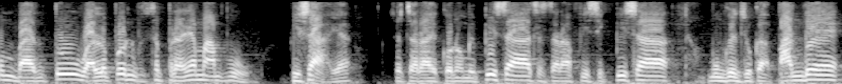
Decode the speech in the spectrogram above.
membantu walaupun sebenarnya mampu, bisa ya secara ekonomi bisa, secara fisik bisa, mungkin juga pandai,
